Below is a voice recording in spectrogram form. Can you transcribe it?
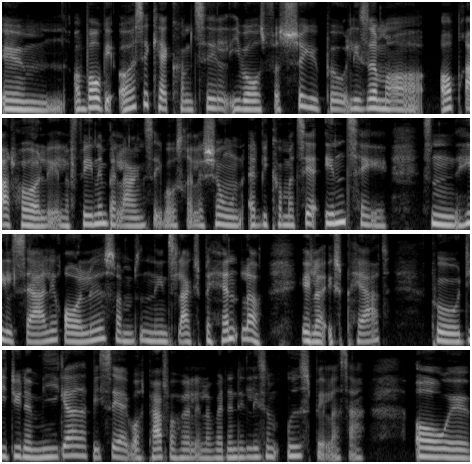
Øhm, og hvor vi også kan komme til i vores forsøg på ligesom at opretholde eller finde en balance i vores relation, at vi kommer til at indtage sådan en helt særlig rolle som sådan en slags behandler eller ekspert på de dynamikker, vi ser i vores parforhold, eller hvordan det ligesom udspiller sig. Og, øh,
